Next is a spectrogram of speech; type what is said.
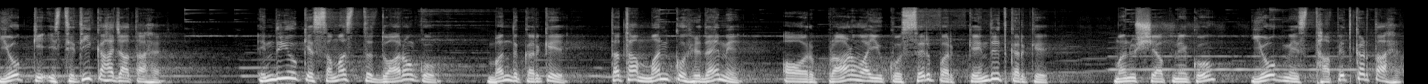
योग की स्थिति कहा जाता है। इंद्रियों के समस्त द्वारों को बंद करके तथा मन को हृदय में और प्राणवायु को सिर पर केंद्रित करके मनुष्य अपने को योग में स्थापित करता है।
